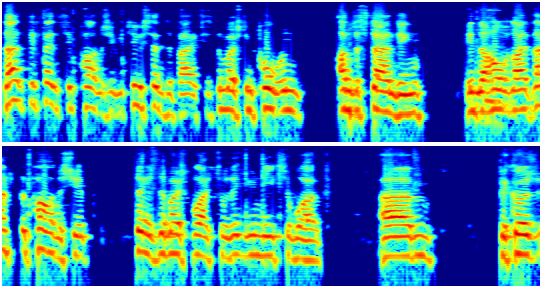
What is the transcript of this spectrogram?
That defensive partnership with two centre backs is the most important understanding in the whole. Like that's the partnership that is the most vital that you need to work. Um, because,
